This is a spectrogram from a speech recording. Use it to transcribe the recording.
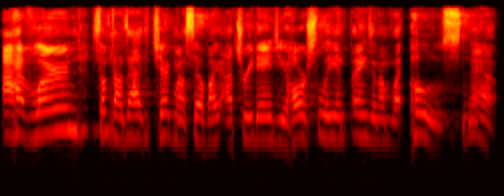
I have learned, sometimes I have to check myself. I, I treat Angie harshly and things, and I'm like, oh, snap.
